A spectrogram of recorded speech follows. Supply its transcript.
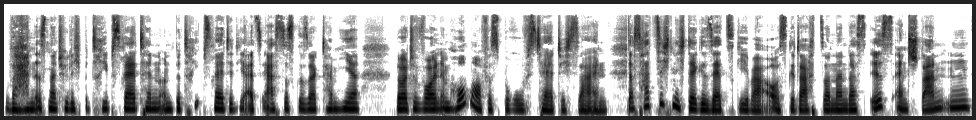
waren es natürlich Betriebsrätinnen und Betriebsräte, die als erstes gesagt haben, hier, Leute wollen im Homeoffice berufstätig sein. Das hat sich nicht der Gesetzgeber ausgedacht, sondern das ist entstanden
